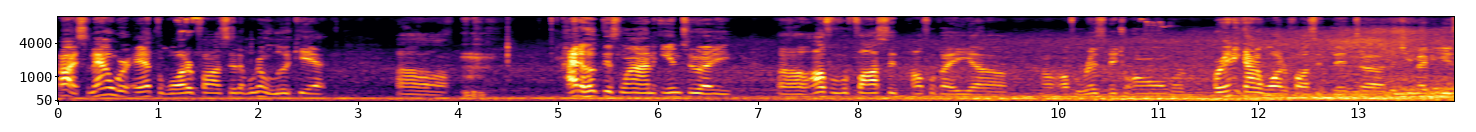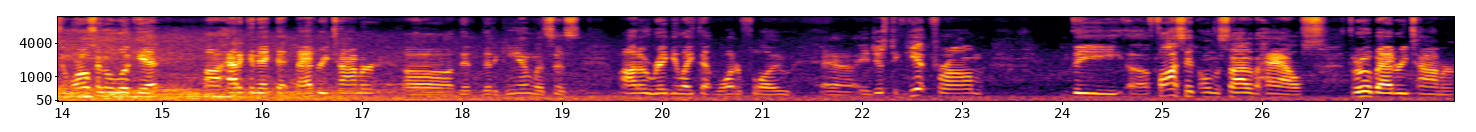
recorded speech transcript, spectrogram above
All right, so now we're at the water faucet and we're gonna look at uh, how to hook this line into a, uh, off of a faucet, off of a, uh, off a residential home or, or any kind of water faucet that, uh, that you may be using. We're also gonna look at uh, how to connect that battery timer uh, that, that again lets us auto regulate that water flow and just to get from the faucet on the side of the house through a battery timer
